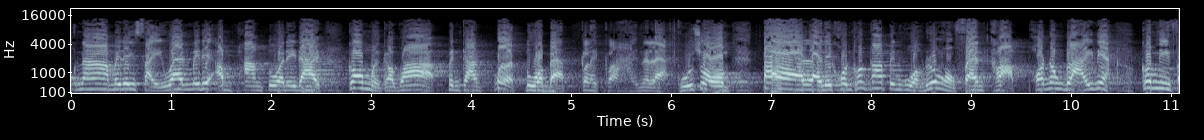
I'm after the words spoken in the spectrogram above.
กหน้าไม่ได้ใส่แว่นไม่ได้อำพรางตัวใด ๆ ก็เหมือนกับว่าเป็นการเปิดตัวแบบไกลๆนั่นแหละคุณผู้ชม แต่หลายๆคนค่อนข้างเป็นห่วงเรื่องของแฟนคลับ เพราะน้องไบรท์เนี่ย ก็มีแฟ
